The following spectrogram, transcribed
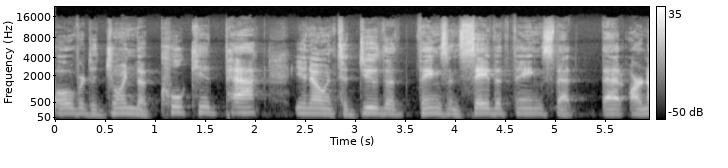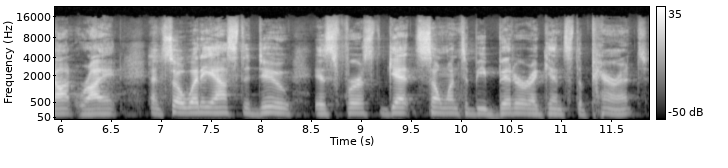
over to join the cool kid pack, you know, and to do the things and say the things that that are not right. And so what he has to do is first get someone to be bitter against the parent,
